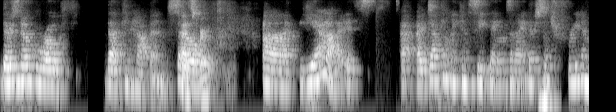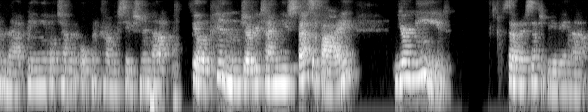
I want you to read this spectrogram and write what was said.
there's no growth that can happen. So that's great. Uh, yeah, it's I, definitely can see things, and I, there's such freedom in that being able to have an open conversation and not feel a pinch every time you specify your need. So there's such a beauty in that.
